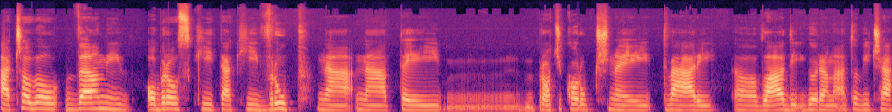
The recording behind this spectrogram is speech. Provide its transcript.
A čo bol veľmi obrovský taký vrúb na, na tej m, protikorupčnej tvári uh, vlády Igora Matoviča,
